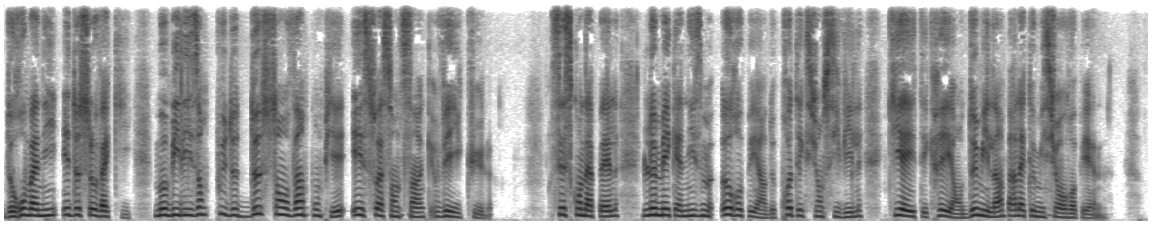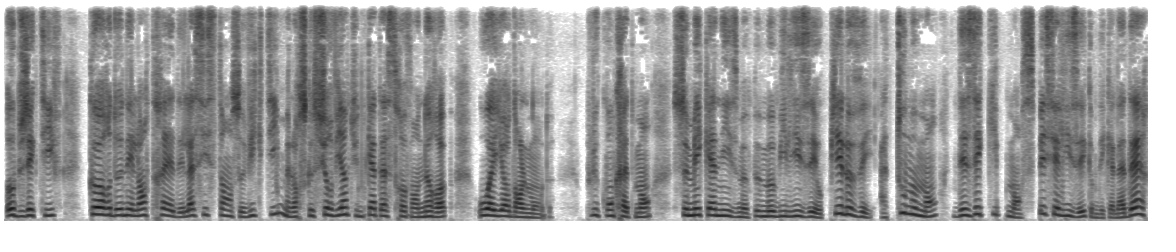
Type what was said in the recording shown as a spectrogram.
de Roumanie et de Slovaquie, mobilisant plus de 220 pompiers et 65 véhicules. C'est ce qu'on appelle le mécanisme européen de protection civile qui a été créé en 2001 par la Commission européenne. Objectif coordonner l'entraide et l'assistance aux victimes lorsque survient une catastrophe en Europe ou ailleurs dans le monde. Plus concrètement, ce mécanisme peut mobiliser au pied levé à tout moment des équipements spécialisés comme des canadaires,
